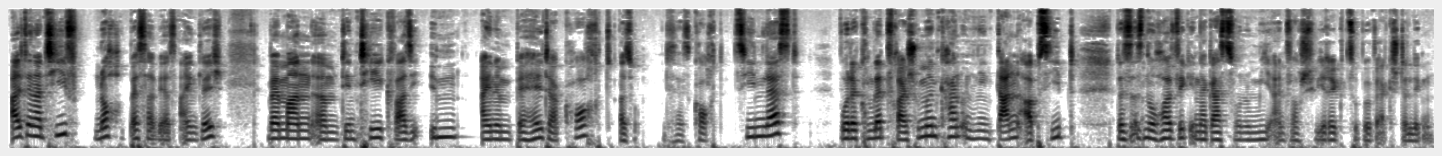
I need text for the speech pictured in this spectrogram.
Alternativ, noch besser wäre es eigentlich, wenn man ähm, den Tee quasi in einem Behälter kocht, also das heißt kocht, ziehen lässt, wo der komplett frei schwimmen kann und ihn dann absiebt. Das ist nur häufig in der Gastronomie einfach schwierig zu bewerkstelligen.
